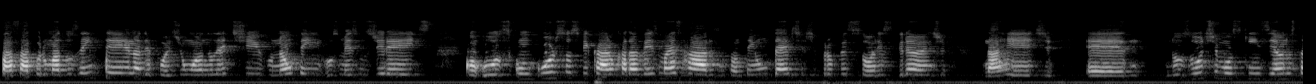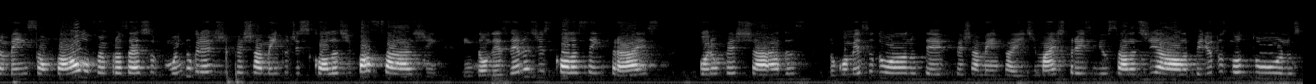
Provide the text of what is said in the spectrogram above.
passar por uma duzentena depois de um ano letivo, não tem os mesmos direitos. Os concursos ficaram cada vez mais raros, então tem um déficit de professores grande na rede. É, nos últimos 15 anos também em São Paulo, foi um processo muito grande de fechamento de escolas de passagem. Então, dezenas de escolas centrais foram fechadas. No começo do ano teve fechamento aí de mais de 3 mil salas de aula, períodos noturnos.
